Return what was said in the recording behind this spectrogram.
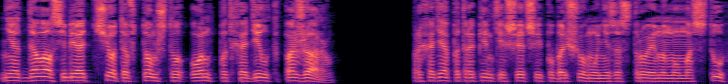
не отдавал себе отчета в том, что он подходил к пожару. Проходя по тропинке, шедшей по большому незастроенному мосту,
